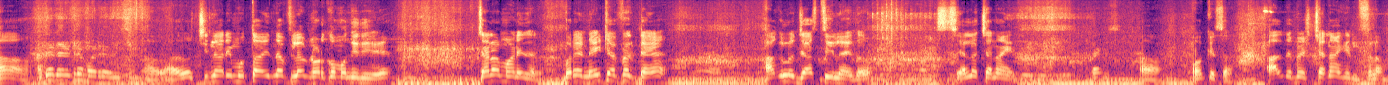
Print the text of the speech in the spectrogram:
ಹಾಂ. ಅದೇ ಡೈರೆಕ್ಟರ್ ಮಾಡಿರೋದು ಈ ಸಿನಿಮಾ. ಅದು ಚಿನ್ನಾರಿ ಮುತ್ತಾಯಿಂದ ಫಿಲಮ್ ನೋಡ್ಕೊಂಡ್ ಬಂದಿದ್ದೀವಿ. ಚೆನ್ನಾಗಿ ಮಾಡಿದ್ದಾರೆ. ಬರೀ ನೈಟ್ ಎಫೆಕ್ಟೇ ಹಗಲು ಜಾಸ್ತಿ ಇಲ್ಲ ಇದು. ಎಲ್ಲ ಚೆನ್ನಾಗಿದೆ. ಥ್ಯಾಂಕ್ ಯು ಹಾಂ okay sir all the best ಚೆನ್ನಾಗಿರಲಿ ಫಿಲಮ್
